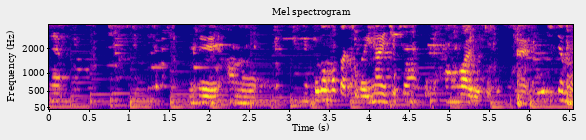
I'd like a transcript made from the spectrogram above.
ね。で、あの、ね、子供たちがいない時間とか考えるとですね、どうしても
